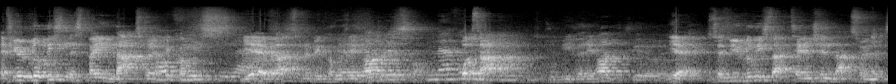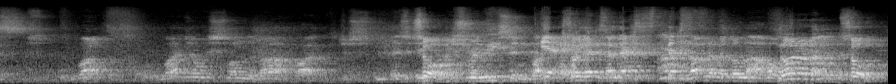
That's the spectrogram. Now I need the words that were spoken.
If you're releasing the spine, that's when it becomes, yeah, yeah. that's when it becomes, Very But hard. never What's that? It be very hard if you. yeah. So if you release that tension, that's when it's, why, why do you always slam the bar? Like just is, So- is, just releasing. Like, yeah, so that's, so that's, that's I've never done that. I've no, always- no, no, so,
